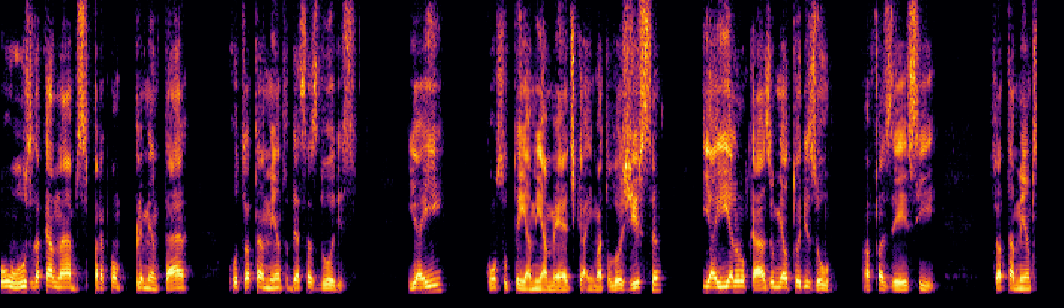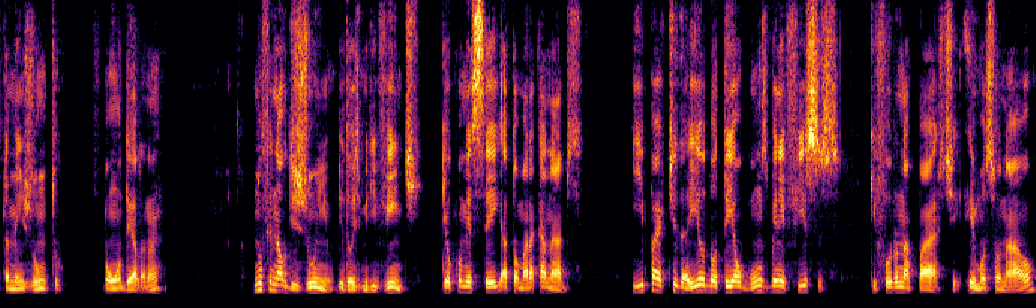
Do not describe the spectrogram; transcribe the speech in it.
o uso da cannabis para complementar o tratamento dessas dores. E aí consultei a minha médica hematologista e aí ela no caso me autorizou a fazer esse tratamento também junto com o dela, né? No final de junho de 2020, que eu comecei a tomar a cannabis. E a partir daí eu notei alguns benefícios que foram na parte emocional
